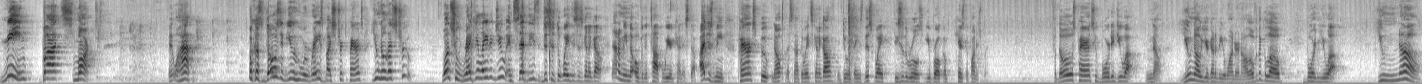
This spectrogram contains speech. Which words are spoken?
Mean, but smart. It will happen. Because those of you who were raised by strict parents, you know that's true. Ones who regulated you and said these, this is the way this is going to go. I don't mean the over the top weird kind of stuff. I just mean parents who, nope, that's not the way it's going to go. We're doing things this way. These are the rules. You broke them. Here's the punishment. For those parents who boarded you up, no. You know you're going to be wandering all over the globe, boarding you up. You know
